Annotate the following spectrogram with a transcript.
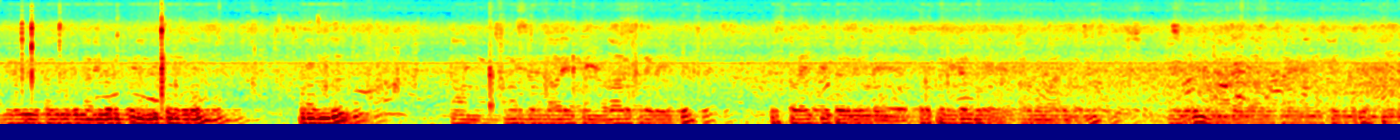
நிகழ்வில் கலந்து கொண்ட அனைவருக்கும் நன்றி தொடர்ந்து நாம் அமர்ந்திருந்த ஆலயத்தின் வளாகத்தில் வைத்து கிறிஸ்தவ ஐக்கியத்தவர்களினுடைய சிறப்பு நிகழ்வுகள் ஆரம்பமாகின்றன. அனைவரும் நாம் ஆலய வளாகத்தில் இணைந்து செய்துள்ளது எனக்கு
